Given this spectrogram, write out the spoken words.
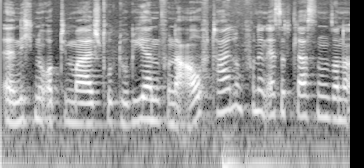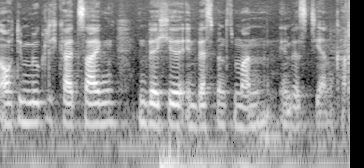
äh, nicht nur optimal strukturieren von der Aufteilung von den Assetklassen, sondern auch die Möglichkeit zeigen, in welche Investments man investieren kann.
